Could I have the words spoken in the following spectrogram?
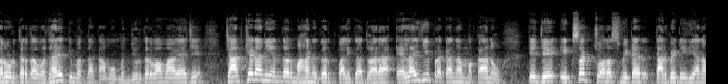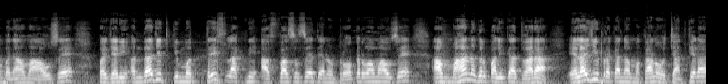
કરોડ કરતાં વધારે કિંમતના કામો મંજૂર કરવામાં આવ્યા છે. ચાંદખેડાની અંદર મહાનગરપાલિકા દ્વારા એલઆઈજી પ્રકારના મકાનો કે જે એકસઠ ચોરસ મીટર કાર્પેટ એરિયાના બનાવવામાં આવશે, પણ જેની અંદાજિત કિંમત ત્રીસ લાખની આસપાસ હશે, તેનો ડ્રો કરવામાં આવશે. આ મહાનગરપાલિકા દ્વારા એલઆઈજી પ્રકારના મકાનો ચાંદખેડા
